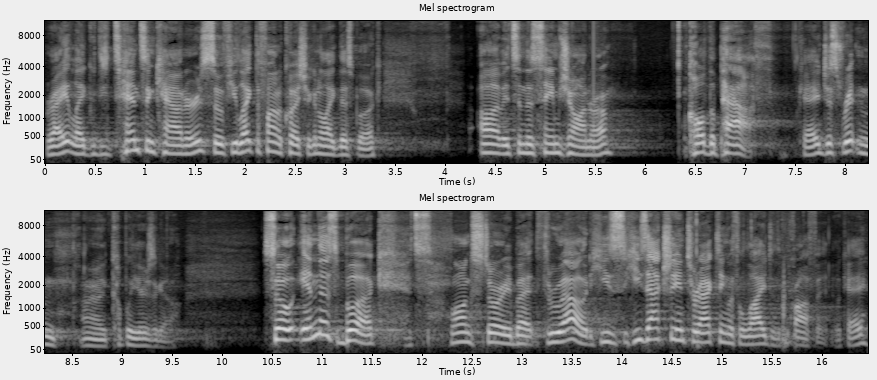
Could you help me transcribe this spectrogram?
right? Like intense encounters. So if you like the final quest, you're going to like this book. Uh, it's in the same genre called The Path, okay? Just written, I don't know, a couple years ago. So in this book, it's a long story, but throughout, he's, he's actually interacting with Elijah the prophet, okay?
